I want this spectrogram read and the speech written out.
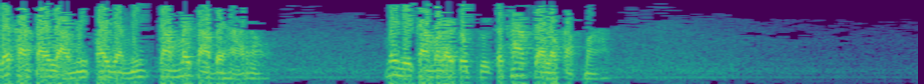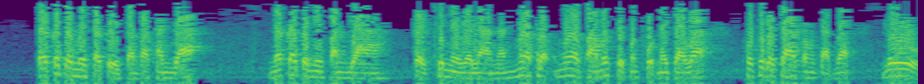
และการตายอย่างนี้ไปอย่างนี้กรรมไม่ตามไปหาเรา ไม่มีกรรมอะไรไปคือกระชากใจเรากลับมาแล้วก็จะมีสติสัมปชัญญะ แล้วก็จะมีปัญญาเกิดขึ้นในเวลานั้น เมื่อเมื่อความรู้สึกมันผุดในใจว่าพระพุทธเจ้าทรงตรัสว่าลูก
